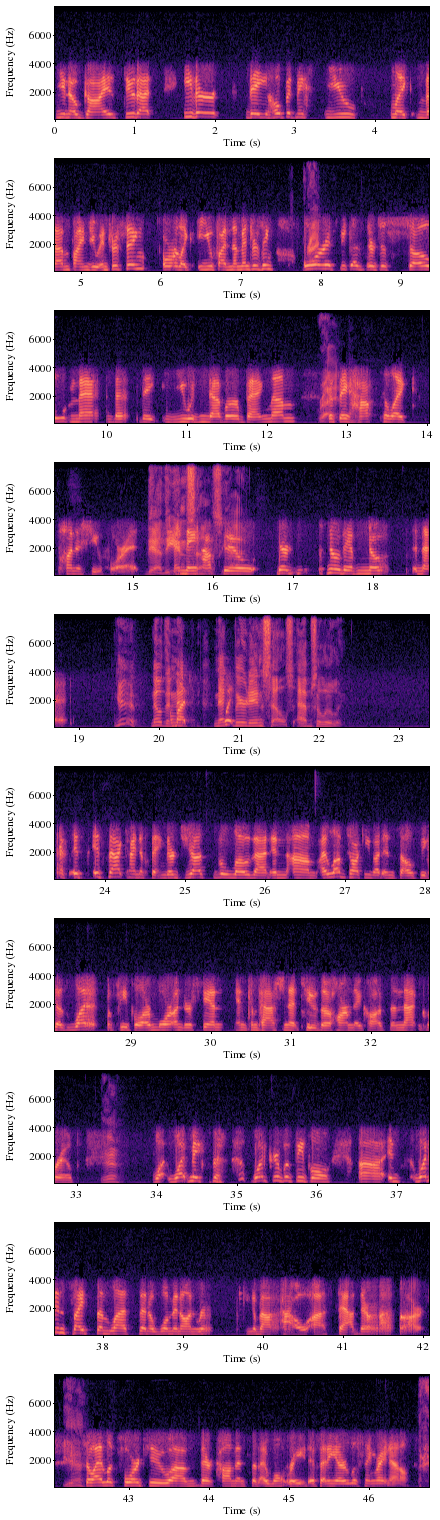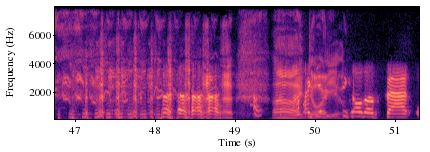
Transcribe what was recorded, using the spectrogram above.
you know, guys do that. Either they hope it makes you like them find you interesting, or like you find them interesting, or it's because they're just so mad that they you would never bang them Right. that they have to like punish you for it. Yeah, the and they have to. They're no, they have no. And that Yeah, no, the So neck, neckbeard incels, absolutely. it's that kind of thing. They're just below that, and um, I love talking about incels because what people are more understanding and compassionate to the harm they cause than that group. Yeah. What what makes the what group of people uh, in, what incites them less than a woman on talking about how uh, sad their lives are? Yeah. So I look forward to um, their comments that I won't read if any are listening right now. Oh, I I adore get you. called a fat,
